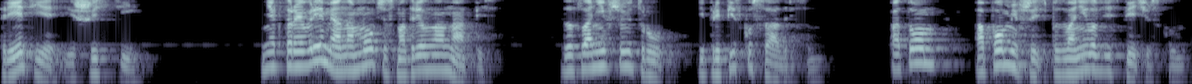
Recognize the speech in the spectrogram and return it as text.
Третье из шести. Некоторое время она молча смотрела на надпись, заслонившую труп и приписку с адресом. Потом, опомнившись, позвонила в диспетчерскую.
